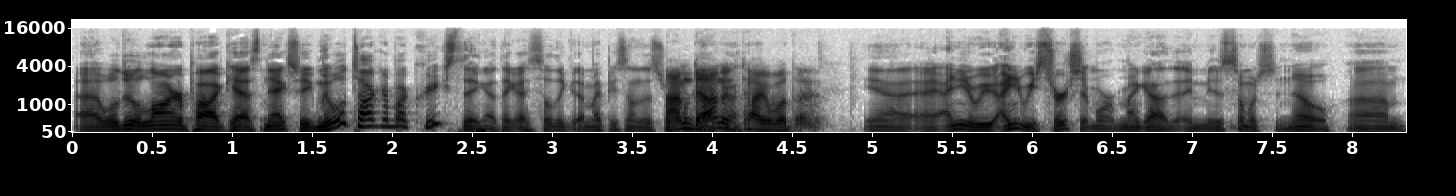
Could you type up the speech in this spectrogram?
Uh, we'll do a longer podcast next week. Maybe we'll talk about Creek's thing. I think I still think that might be something that's. i'm down to talk about that Yeah, I, I need to. Re- I need to research it more. My God, I mean, there's so much to know. Um,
